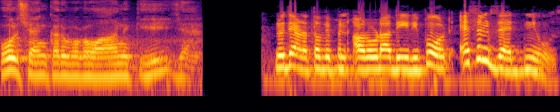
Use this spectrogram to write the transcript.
ਬੋਲ ਸ਼ੰਕਰ, ਭਗਵਾਨ ਕੀ ਜੈ। ਲੁਧਿਆਣਾ ਤੋਂ ਵਿਪਨ ਅਰੋੜਾ ਦੀ ਰਿਪੋਰਟ ਐਸਐਮਜ਼ੈਡ ਨਿਊਜ਼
